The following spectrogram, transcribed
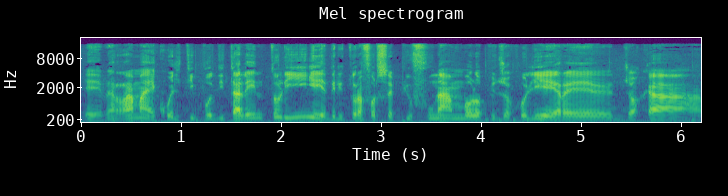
e Benrama è quel tipo di talento lì addirittura forse più funambolo, più giocoliere, gioca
